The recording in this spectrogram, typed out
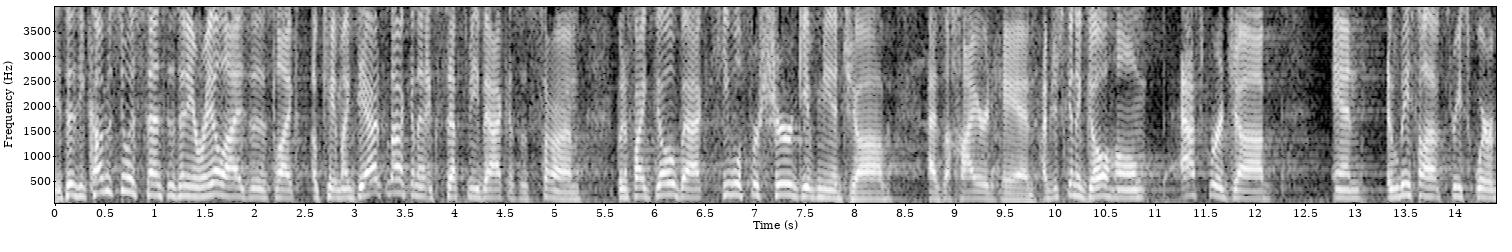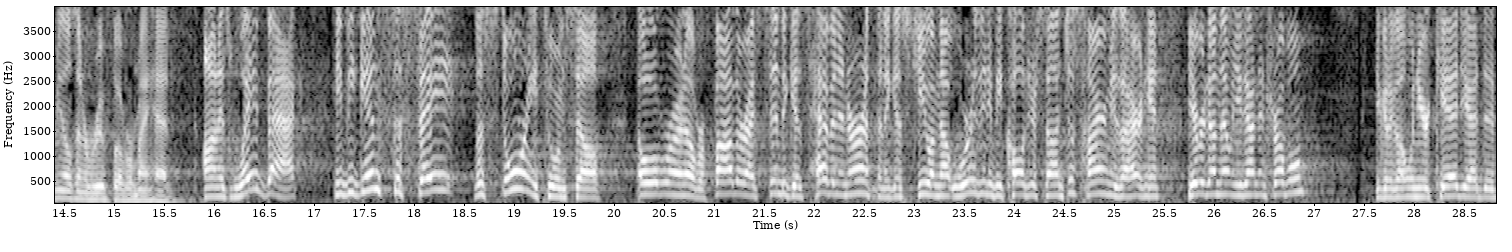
He says he comes to his senses and he realizes, like, okay, my dad's not going to accept me back as a son, but if I go back, he will for sure give me a job as a hired hand. I'm just going to go home, ask for a job, and at least I'll have three square meals and a roof over my head. On his way back, he begins to say the story to himself over and over. Father, I've sinned against heaven and earth and against you. I'm not worthy to be called your son. Just hire me as a hired hand. You ever done that when you got in trouble? You're going to go when you're a kid, you had to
